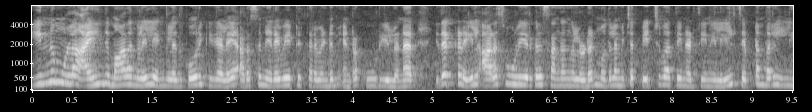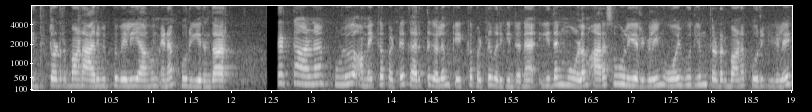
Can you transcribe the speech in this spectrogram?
இன்னும் உள்ள ஐந்து மாதங்களில் எங்களது கோரிக்கைகளை அரசு நிறைவேற்றித் தர வேண்டும் என்று கூறியுள்ளனர். இதற்கிடையில் அரசு ஊழியர்கள் சங்கங்களுடன் முதலமைச்சர் பேச்சுவார்த்தை நடத்திய நிலையில் செப்டம்பரில் இது தொடர்பான அறிவிப்பு வெளியாகும் என கூறியிருந்தார். இதற்கான குழு அமைக்கப்பட்டு கருத்துகளும் கேட்கப்பட்டு வருகின்றன. இதன் மூலம் அரசு ஊழியர்களின் ஓய்வூதியம் தொடர்பான கோரிக்கைகளை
